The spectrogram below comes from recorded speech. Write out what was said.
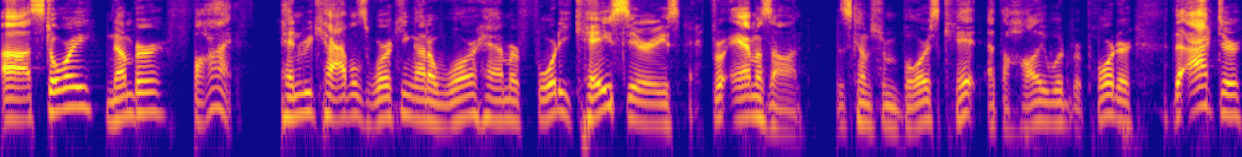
Uh, story number five Henry Cavill's working on a Warhammer 40K series for Amazon. This comes from Borys Kit at The Hollywood Reporter. The actor,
